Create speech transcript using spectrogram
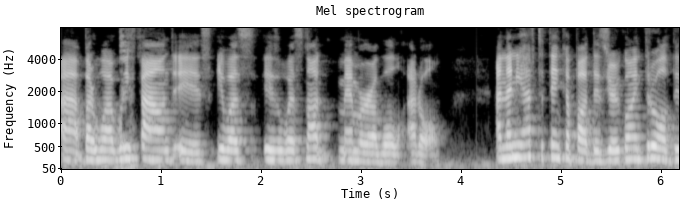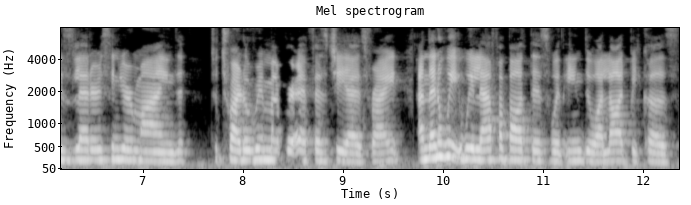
uh, but what we found is it was it was not memorable at all and then you have to think about this you're going through all these letters in your mind to try to remember fsgs right and then we, we laugh about this with indu a lot because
